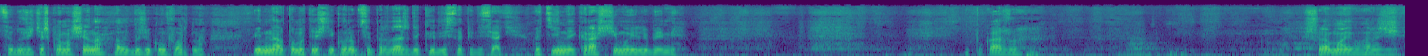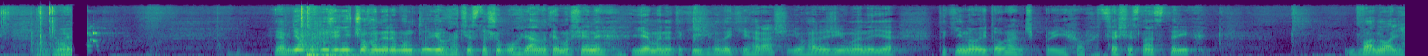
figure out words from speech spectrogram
Це дуже тяжка машина, але дуже комфортна. Він на автоматичній коробці передач DQ250. На тій найкращі мої любимі. І покажу, що я маю в гаражі. Я в ньому дуже нічого не ремонтую, а чисто, щоб оглянути машини. Є в мене такий великий гараж, і в гаражі в мене є такий новий тавранчик приїхав. Це 16 рік. 2.0,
